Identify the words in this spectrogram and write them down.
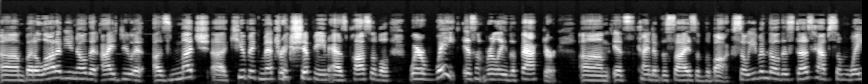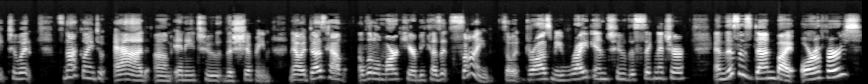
um, but a lot of you know that I do as much uh, cubic metric shipping as possible, where weight isn't really the factor um, it's kind of the size of the box. So even though this does have some weight to it, it's not going to add um, any to the shipping. Now it does have a little mark here because it's signed. So it draws me right into the signature. And this is done by Orrefors,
